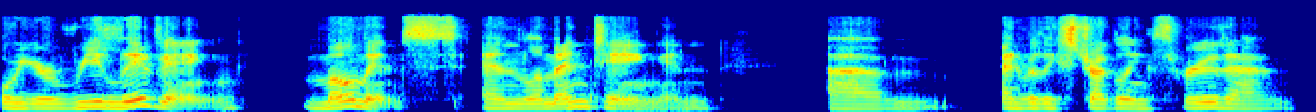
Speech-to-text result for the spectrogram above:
or you're reliving moments and lamenting and um, and really struggling through them.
